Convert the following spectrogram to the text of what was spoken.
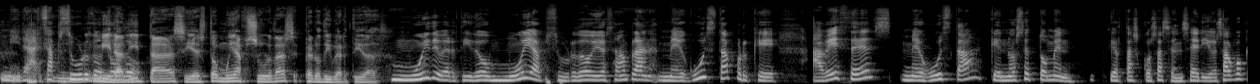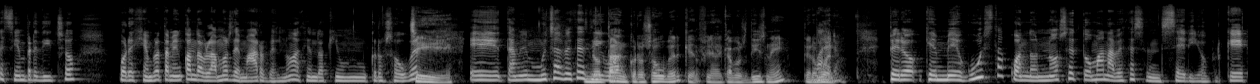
Mira, es absurdo. Miraditas y esto muy absurdas, pero divertidas. Muy divertido, muy absurdo. Yo estaba en plan, me gusta porque a veces me gusta que no se tomen ciertas cosas en serio. Es algo que siempre he dicho, por ejemplo, también cuando hablamos de Marvel, ¿no? Haciendo aquí un crossover. Sí. Eh, también muchas veces no digo... tan crossover, que al fin y al cabo es Disney, pero bueno, bueno. Pero que me gusta cuando no se toman a veces en serio, porque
